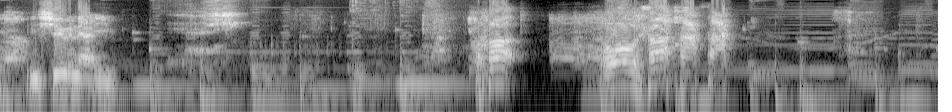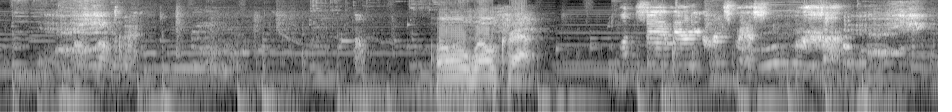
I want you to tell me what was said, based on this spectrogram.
Yeah. He's shooting at you. Yeah. Aha! Uh, Oh, not today. oh well, crap. Let's say Merry Christmas.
